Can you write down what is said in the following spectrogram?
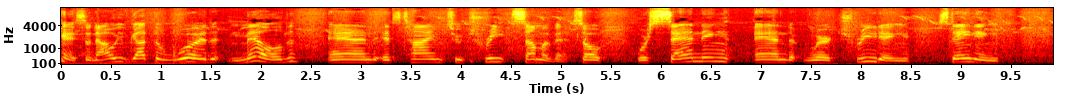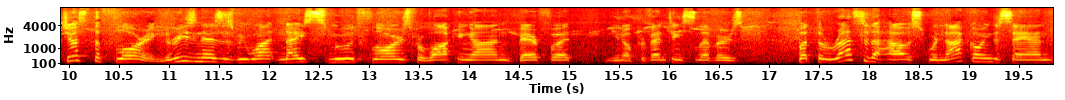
Okay, so now we've got the wood milled and it's time to treat some of it. So we're sanding and we're treating, staining just the flooring. The reason is, is we want nice smooth floors for walking on barefoot, you know, preventing slivers. But the rest of the house, we're not going to sand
